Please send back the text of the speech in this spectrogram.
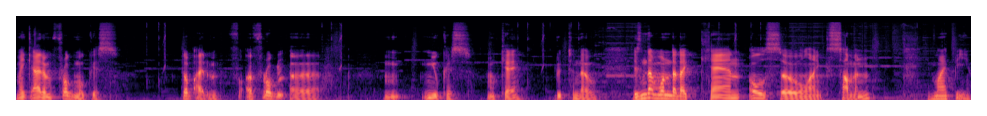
Make item frog mucus. Top item. F uh, frog uh, mucus. Okay. Good to know. Isn't that one that I can also like summon? It might be.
